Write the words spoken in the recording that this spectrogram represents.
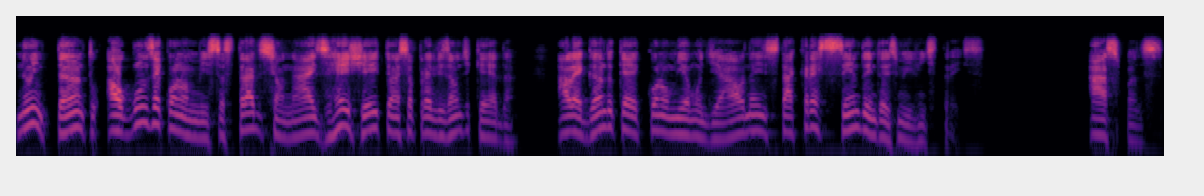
No entanto, alguns economistas tradicionais rejeitam essa previsão de queda, alegando que a economia mundial nem está crescendo em 2023. Aspas.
